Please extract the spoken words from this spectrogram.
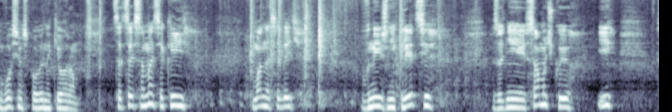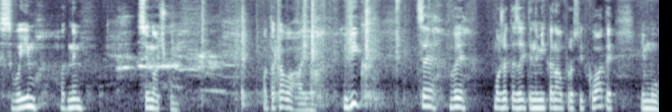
8,5 кг. Це цей самець, який в мене сидить в нижній клітці з однією самочкою і своїм одним синочком. Отака вага його. Вік, це ви можете зайти на мій канал прослідкувати йому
